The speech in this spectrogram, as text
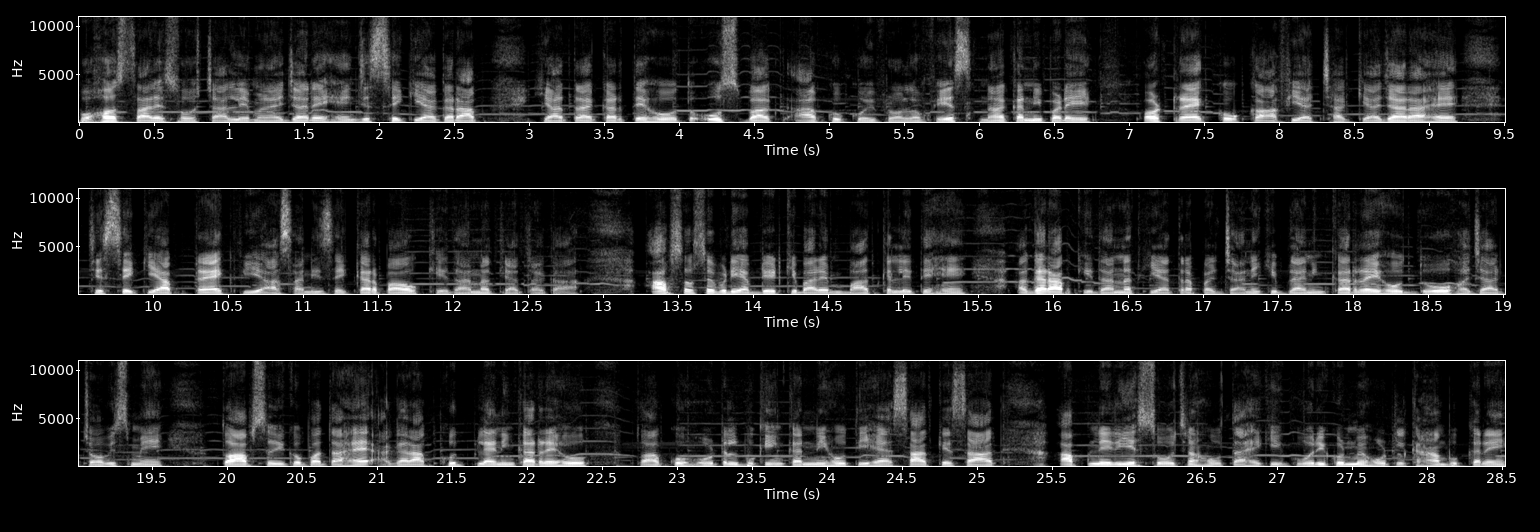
बहुत सारे शौचालय बनाए जा रहे हैं, जिससे कि अगर आप यात्रा करते हो तो उस वक्त आपको कोई प्रॉब्लम फेस ना करनी पड़े और ट्रैक को काफ़ी अच्छा किया जा रहा है, जिससे कि आप ट्रैक भी आसानी से कर पाओ केदारनाथ यात्रा का। आप सबसे बड़ी अपडेट के बारे में बात कर लेते हैं। अगर आप केदारनाथ की यात्रा पर जाने की प्लानिंग कर रहे हो 2024 में तो आप सभी को पता है, अगर आप खुद प्लानिंग कर रहे हो तो आपको होटल बुकिंग करनी होती है। साथ के साथ अपने लिए सोचना होता है कि गौरीकुंड में होटल कहाँ बुक करें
